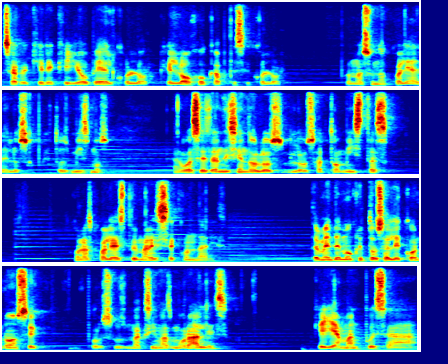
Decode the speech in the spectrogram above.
Se requiere que yo vea el color, que el ojo capte ese color, pero una cualidad de los objetos mismos. Algo así están diciendo los, los atomistas con las cualidades primarias y secundarias. También Demócrito se le conoce por sus máximas morales, que llaman pues a,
